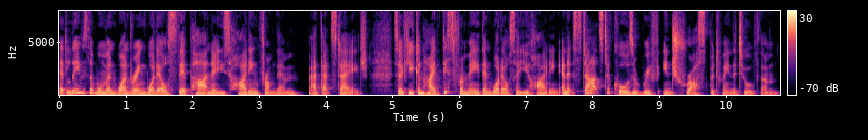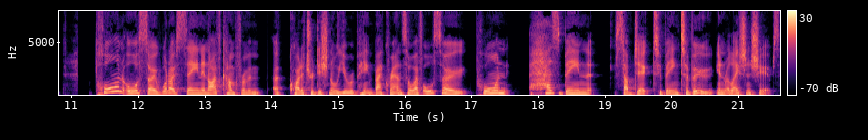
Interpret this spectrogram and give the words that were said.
it leaves the woman wondering what else their partner is hiding from them at that stage. So if you can hide this from me, then what else are you hiding? And it starts to cause a rift in trust between the two of them. Porn also, what I've seen, and I've come from a, a quite a traditional European background. So I've also, porn has been subject to being taboo in relationships,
